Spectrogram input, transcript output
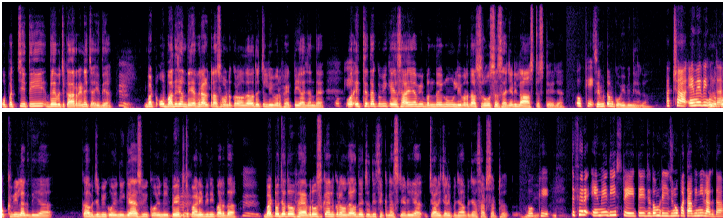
ਉਹ 25 30 ਦੇ ਵਿਚਕਾਰ ਰਹਿਣੇ ਚਾਹੀਦੇ ਆ। ਬਟ ਉਹ ਵੱਧ ਜਾਂਦੇ ਆ ਫਿਰ ਅਲਟਰਾਸਾਊਂਡ ਕਰਾਉਂਦਾ ਉਹਦੇ ਚ ਲੀਵਰ ਫੈਟੀ ਆ ਜਾਂਦਾ ਹੈ। ਔਰ ਇੱਥੇ ਤੱਕ ਵੀ ਕੇਸ ਆਏ ਆ ਵੀ ਬੰਦੇ ਨੂੰ ਲੀਵਰ ਦਾ ਸਰੋਸਿਸ ਹੈ ਜਿਹੜੀ ਲਾਸਟ ਸਟੇਜ ਹੈ। ਓਕੇ ਸਿੰਪਟਮ ਕੋਈ ਵੀ ਨਹੀਂ ਹੈਗਾ। ਅੱਛਾ ਐਵੇਂ ਵੀ ਉਹਨੂੰ ਹੁੰਦਾ। ਹੈ। ਭੁੱਖ ਵੀ ਲੱਗਦੀ ਆ ਕਬਜ਼ ਵੀ ਕੋਈ ਨਹੀਂ ਗੈਸ ਵੀ ਕੋਈ ਨਹੀਂ ਪੇਟ 'ਚ। ਪਾਣੀ ਵੀ ਨਹੀਂ ਭਰਦਾ। ਬਟ ਉਹ ਜਦੋਂ ਫੈਬਰੋ ਸਕੈਨ ਕਰਾਉਂਦਾ ਉਹਦੇ 'ਚ ਉਹਦੀ ਥਿਕਨੈਸ ਜਿਹੜੀ ਆ 40 40 50 50 60 60 ਹੁੰਦੀ ਓਕੇ ਤੇ ਫਿਰ ਐਵੇਂ ਦੀ ਸਟੇਜ ਤੇ ਜਦੋਂ ਮਰੀਜ਼ ਨੂੰ ਪਤਾ ਵੀ ਨਹੀਂ ਲੱਗਦਾ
